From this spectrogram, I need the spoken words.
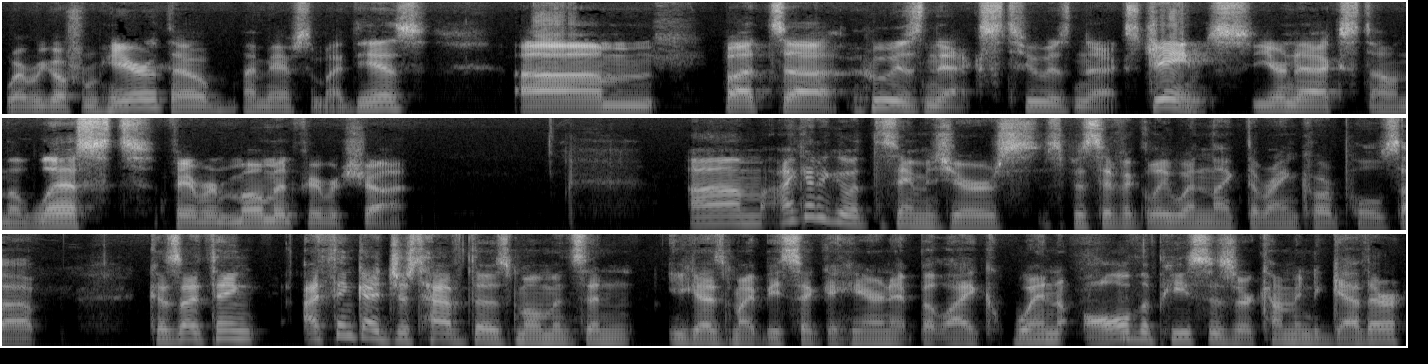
where we go from here though I may have some ideas um but uh who is next who is next James you're next on the list favorite moment favorite shot Um, I gotta go with the same as yours, specifically when like the Rancor pulls up, because I think I think I just have those moments, and you guys might be sick of hearing it, but like when all the pieces are coming together,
